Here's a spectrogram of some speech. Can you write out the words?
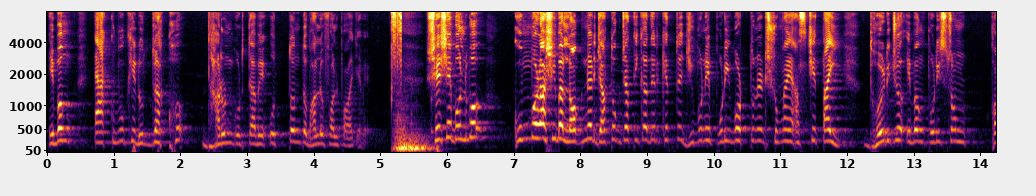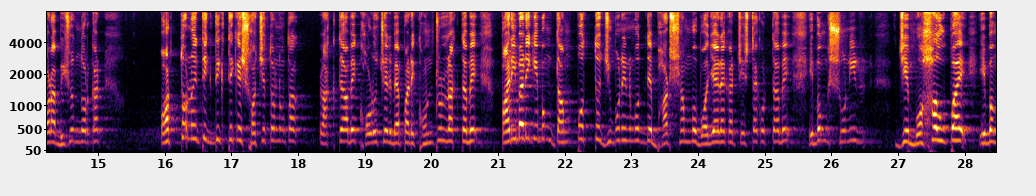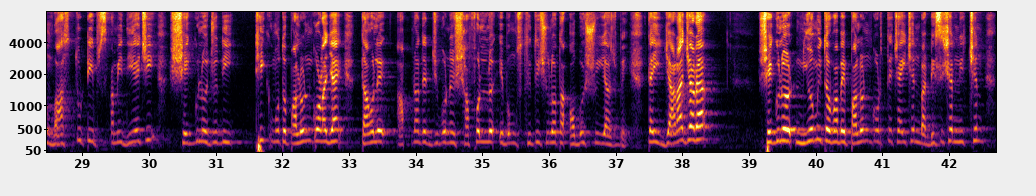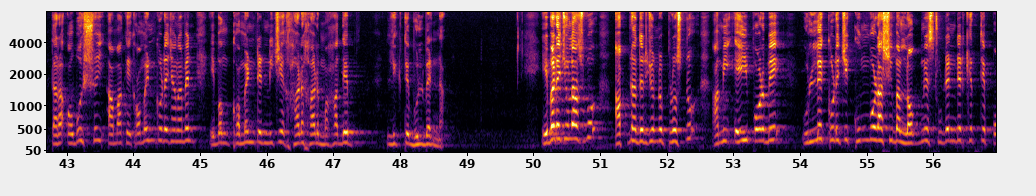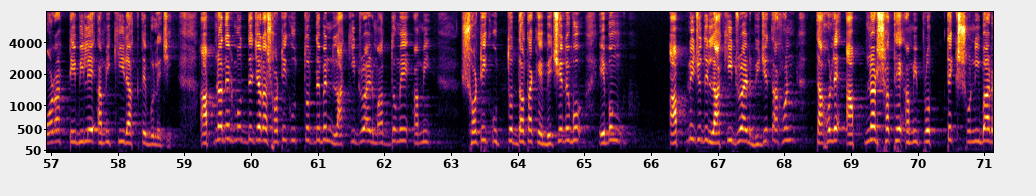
এবং একমুখী রুদ্রাক্ষ ধারণ করতে হবে। অত্যন্ত ভালো ফল পাওয়া যাবে। শেষে বলব, কুম্ভ রাশি বা লগ্নের জাতক জাতিকাদের ক্ষেত্রে জীবনে পরিবর্তনের সময় আসছে, তাই ধৈর্য এবং পরিশ্রম করা ভীষণ দরকার। অর্থনৈতিক দিক থেকে সচেতনতা রাখতে হবে, খরচের ব্যাপারে কন্ট্রোল রাখতে হবে, পারিবারিক এবং দাম্পত্য জীবনের মধ্যে ভারসাম্য বজায় রাখার চেষ্টা করতে হবে এবং শনির যে মহা উপায় এবং বাস্তু টিপস আমি দিয়েছি, সেগুলো যদি ঠিক মতো পালন করা যায়, তাহলে আপনাদের জীবনে সাফল্য এবং স্থিতিশীলতা অবশ্যই আসবে। তাই যারা যারা সেগুলো নিয়মিতভাবে পালন করতে চাইছেন বা ডিসিশন নিচ্ছেন, তারা অবশ্যই আমাকে কমেন্ট করে জানাবেন এবং কমেন্টের নিচে হার হার মহাদেব লিখতে ভুলবেন না। এবারে চলে আসব আপনাদের জন্য প্রশ্ন। আমি এই পর্বে উল্লেখ করেছি কুম্ভ রাশি বা লগ্নের স্টুডেন্টদের ক্ষেত্রে পড়ার টেবিলে আমি কি রাখতে বলেছি। আপনাদের মধ্যে যারা সঠিক উত্তর দেবেন লাকি ড্রয়ের মাধ্যমে আমি সঠিক উত্তরদাতাকে বেছে নেব এবং আপনি যদি লাকি ড্রয়ের বিজেতা হন, তাহলে আপনার সাথে আমি প্রত্যেক শনিবার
